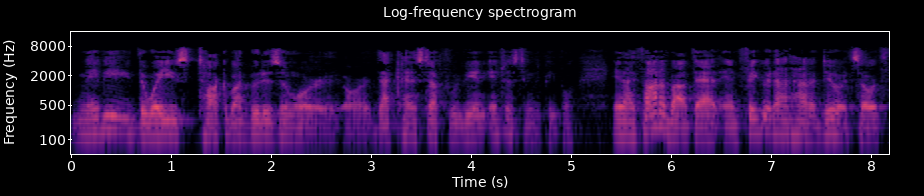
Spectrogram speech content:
maybe the way you talk about Buddhism or, or that kind of stuff would be interesting to people. And I thought about that and figured out how to do it. So it's,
